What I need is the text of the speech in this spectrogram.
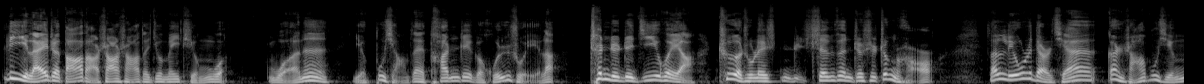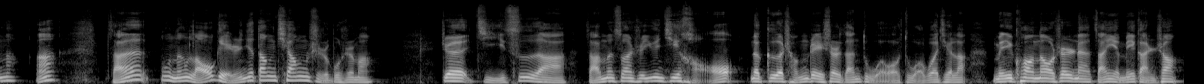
历来这打打杀杀的就没停过。我呢也不想再贪这个浑水了，趁着这机会呀，撤出来身份，这是正好。咱留着点钱干啥不行啊？啊，咱不能老给人家当枪使，不是吗？这几次啊，咱们算是运气好。那割城这事儿咱躲躲过去了，煤矿闹事儿呢，咱也没赶上。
